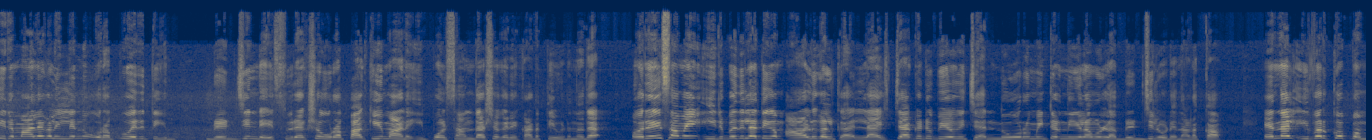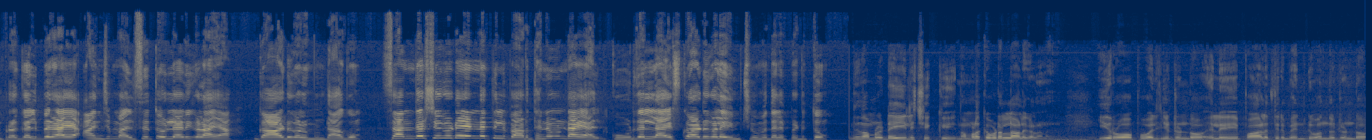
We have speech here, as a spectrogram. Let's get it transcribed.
തിരമാലകളില്ലെന്ന് ഉറപ്പുവരുത്തിയും ബ്രിഡ്ജിന്റെ സുരക്ഷ ഉറപ്പാക്കിയുമാണ് ഇപ്പോൾ സന്ദർശകരെ കടത്തിവിടുന്നത്. ഒരേ സമയം ഇരുപതിലധികം ആളുകൾക്ക് ലൈഫ് ജാക്കറ്റ് ഉപയോഗിച്ച് നൂറ് മീറ്റർ നീളമുള്ള ബ്രിഡ്ജിലൂടെ നടക്കാം. എന്നാൽ ഇവർക്കൊപ്പം പ്രഗത്ഭരായ അഞ്ച് മത്സ്യത്തൊഴിലാളികളായ ഗാർഡുകളും ഉണ്ടാകും. സന്ദർശകരുടെ എണ്ണത്തിൽ വർധനമുണ്ടായാൽ കൂടുതൽ ലൈഫ് ഗാർഡുകളെയും ചുമതലപ്പെടുത്തും. നമ്മൾ ഡെയിലി ചെക്ക് ചെയ്യും. നമ്മളൊക്കെ ഇവിടെ ഉള്ള ആളുകളാണ്. ഈ റോപ്പ് വലിഞ്ഞിട്ടുണ്ടോ? അല്ലെങ്കിൽ പാലത്തിന് ബെൻഡ് വന്നിട്ടുണ്ടോ?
